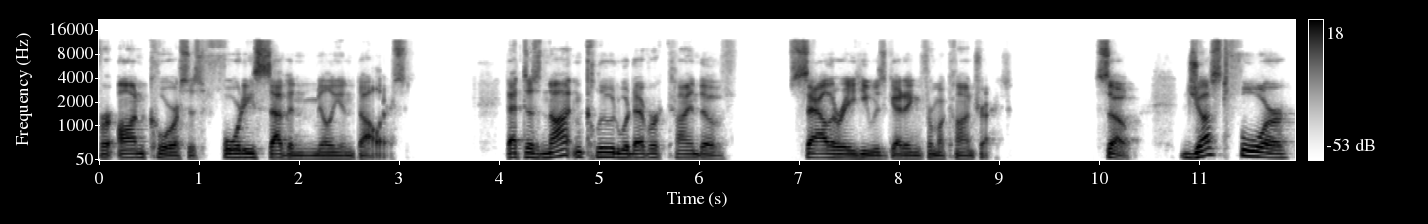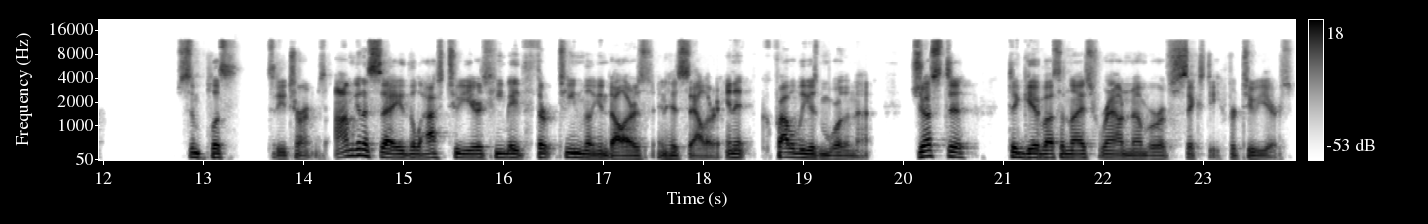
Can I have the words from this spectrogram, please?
for on course is $47 million. That does not include whatever kind of salary he was getting from a contract. So, just for simplicity terms, I'm going to say the last two years he made $13 million in his salary, and it probably is more than that. Just to to give us a nice round number of 60 for two years.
